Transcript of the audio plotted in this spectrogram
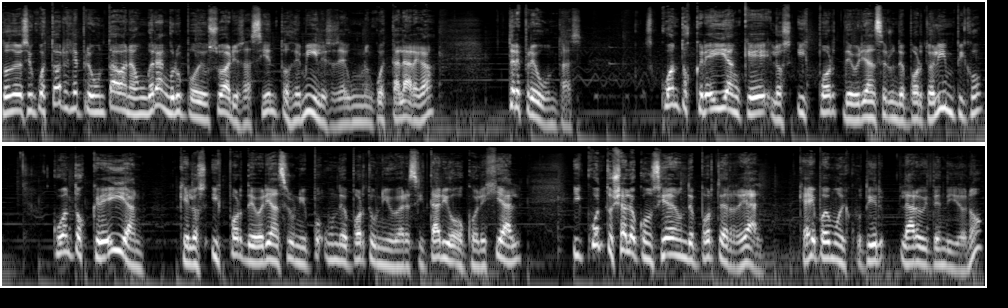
donde los encuestadores le preguntaban a un gran grupo de usuarios, a cientos de miles, o sea, una encuesta larga, tres preguntas. ¿Cuántos creían que los esports deberían ser un deporte olímpico? ¿Cuántos creían que los esports deberían ser un, un, deporte universitario o colegial? ¿Y cuántos ya lo consideran un deporte real? Que ahí podemos discutir largo y tendido, ¿no?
